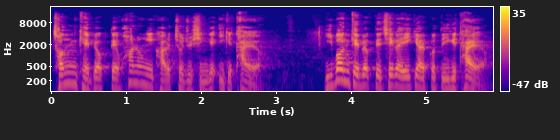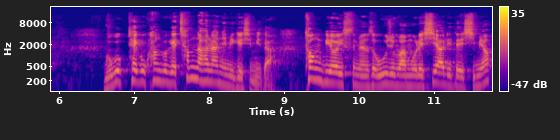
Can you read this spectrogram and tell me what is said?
전 개벽 때 환웅이 가르쳐 주신 게 이게 다예요. 이번 개벽 때 제가 얘기할 것도 이게 다예요. 무국, 태국, 한국에 참나 하나님이 계십니다. 텅 비어 있으면서 우주 만물의 씨알이 되시며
